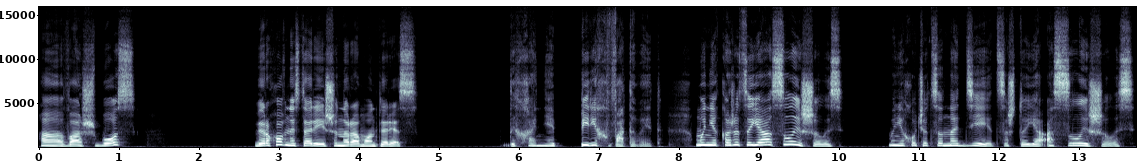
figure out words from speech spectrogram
«А ваш босс?» «Верховный старейшина Рамон Перес». Дыхание перехватывает. Мне кажется, я ослышалась. Мне хочется надеяться, что я ослышалась.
